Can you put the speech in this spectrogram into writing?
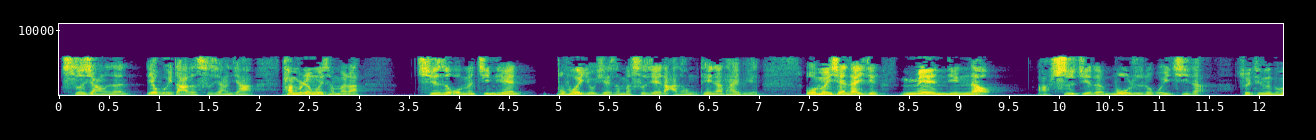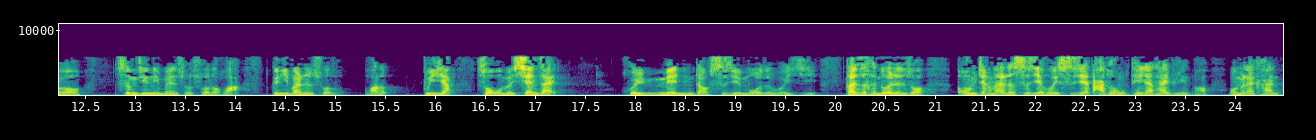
思想的人，也伟大的思想家，他们认为什么呢？其实我们今天不会有些什么世界大同、天下太平，我们现在已经面临到啊世界的末日的危机的。所以听众朋友，圣经里面所说的话跟一般人说的话的不一样，说我们现在会面临到世界末日危机，但是很多人说我们将来的世界会世界大同、天下太平啊。我们来看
